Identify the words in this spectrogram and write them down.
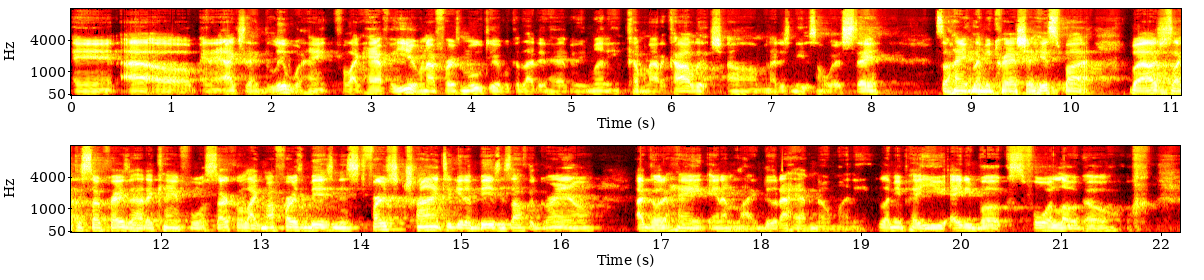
and I uh, and I actually had to live with Hank for like half a year when I first moved here because I didn't have any money coming out of college, um, and I just needed somewhere to stay. So Hank let me crash at his spot, but I was just like, it's so crazy how they came full circle. Like my first business, first trying to get a business off the ground, I go to Hank and I'm like, dude, I have no money. Let me pay you 80 bucks for a logo.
